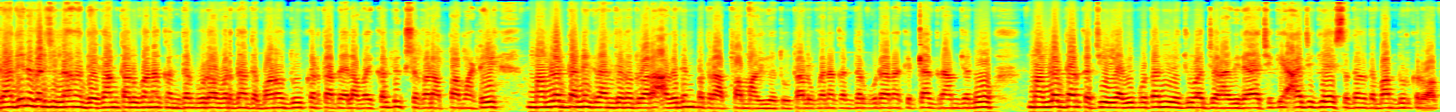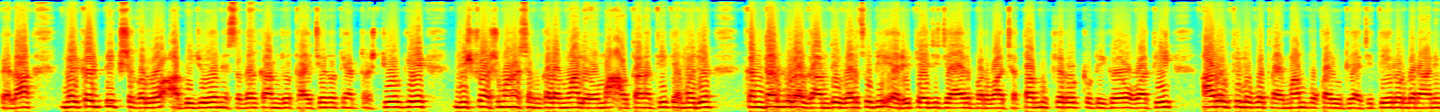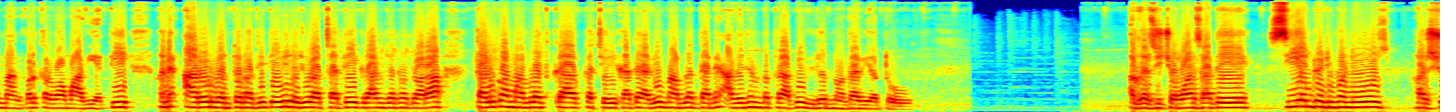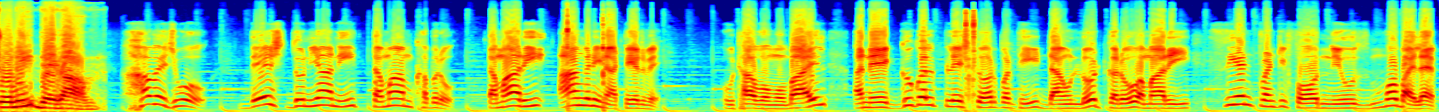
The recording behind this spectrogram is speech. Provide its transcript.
ગાંધીનગર જિલ્લાના દેગામ તાલુકાના કંદરપુરા, વડના દબાણો દૂર કરતા પહેલા વૈકલ્પિક સગવડ આપવા માટે મામલતદારને ગ્રામજનો દ્વારા આવેદનપત્ર આપવામાં આવ્યું હતું. તાલુકાના કંદરપુરાના કેટલાક ગ્રામજનો મામલતદાર કચેરી આવી પોતાની રજૂઆત જણાવી રહ્યા છે કે આ જગ્યાએ સદર દબાણ દૂર કરવા પહેલા વૈકલ્પિક સગવડો આપી જોઈએ અને સદર કામ જો થાય છે તો ત્યાં ટ્રસ્ટીઓ કે વિશ્વાસમાં સંકલનમાં લેવામાં આવતા નથી. તેમજ કંથારપુરા ગામથી વર્ષ સુધી હેરિટેજ જાહેર ભરવા છતાં મુખ્ય રોડ તૂટી ગયો હોવાથી આ રોડથી લોકો ત્રાઇમામ પોકારી ઉઠ્યા છે. તે રોડ બનાવવાની માંગ પણ કરવામાં આવી હતી. અને આ બનતો નથી. તેવી રજૂઆત સાથે ગ્રામજનો દ્વારા તાલુકા મામલતદાર કચેરી ખાતે આવી મામલતદારને આવેદનપત્ર આપી વિરોધ નોંધાવ્યો હતો. અગરસિંહ ચૌહાણ સાથે CN twenty news, Harsholi Degam હવે જુઓ, દેશ દુનિયાની તમામ ખબરો તમારી આંગળીના ટેરવે. ઉઠાવો મોબાઈલ અને ગૂગલ પ્લે સ્ટોર પરથી ડાઉનલોડ કરો અમારી CN twenty four news mobile app.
